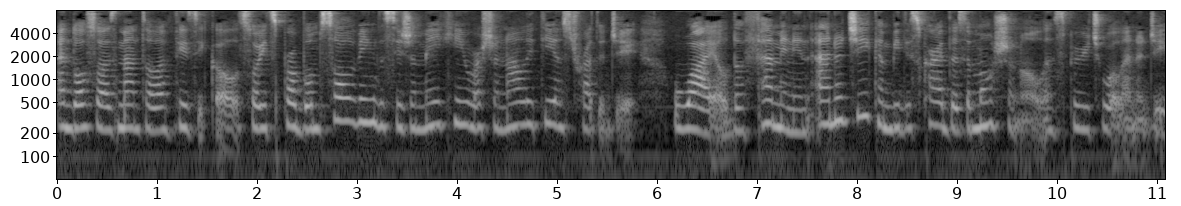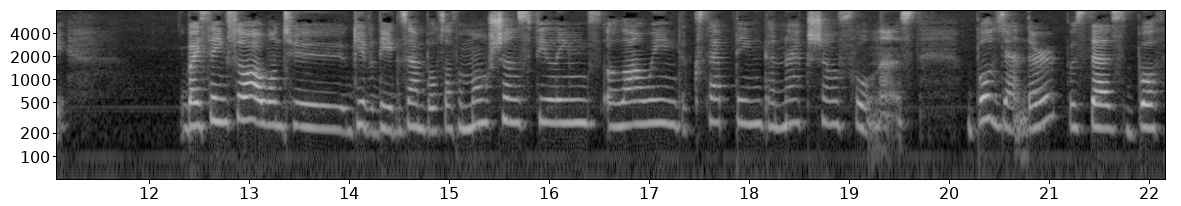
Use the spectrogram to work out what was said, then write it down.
and also as mental and physical. So it's problem solving, decision making, rationality, and strategy. While the feminine energy can be described as emotional and spiritual energy by saying so, I want to give the examples of emotions, feelings, allowing, accepting, connection, fullness. Both gender possess both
